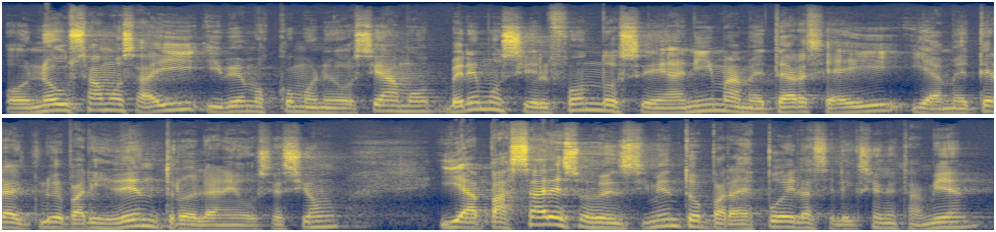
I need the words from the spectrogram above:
O no usamos ahí y vemos cómo negociamos. Veremos si el fondo se anima a meterse ahí y a meter al Club de París dentro de la negociación y a pasar esos vencimientos para después de las elecciones también.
